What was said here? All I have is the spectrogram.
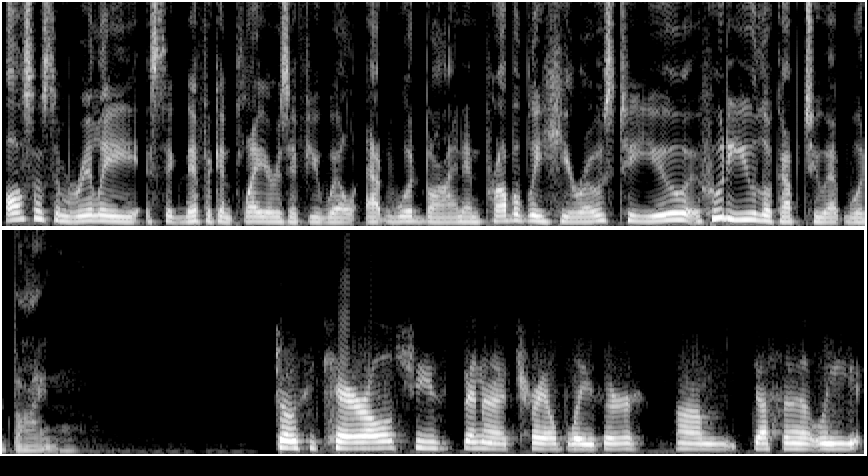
also some really significant players, if you will, at Woodbine, and probably heroes to you. Who do you look up to at Woodbine? Josie Carroll, she's been a trailblazer, um, definitely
